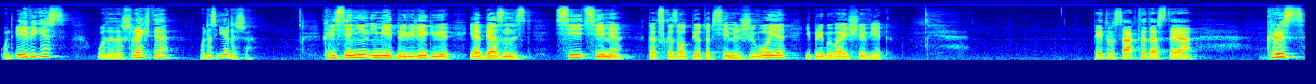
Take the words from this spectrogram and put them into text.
und Ewiges oder das Schlechte und das Irdische. Христианин имеет привилегию и обязанность сеять семя, как сказал Петр, семя живое и пребывающее век. Petrus sagte, dass der Christ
